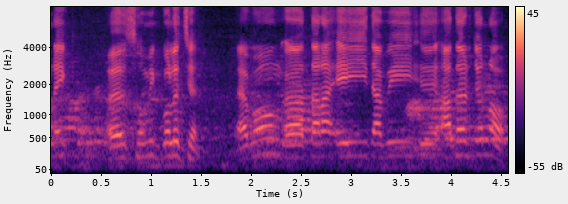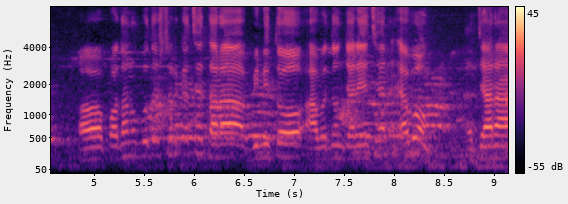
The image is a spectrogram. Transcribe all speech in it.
অনেক শ্রমিক বলেছেন। এবং তারা এই দাবি আদায়ের জন্য প্রধান উপদেষ্টার কাছে তারা বিনীত আবেদন জানিয়েছেন এবং যারা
